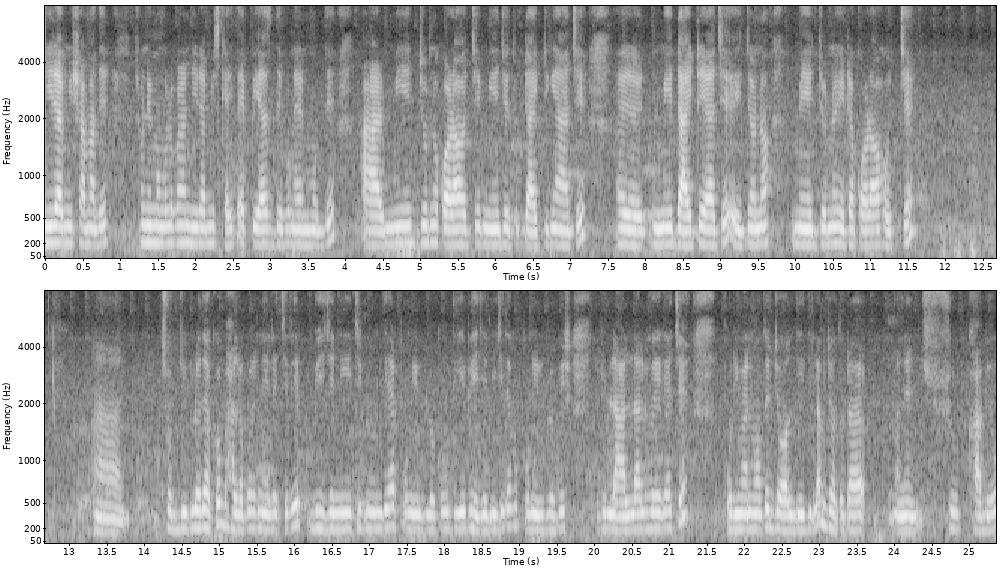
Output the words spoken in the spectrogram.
নিরামিষ আমাদের, শনি, মঙ্গলবার নিরামিষ খাই, তাই পেঁয়াজ দেবো না এর মধ্যে। আর মেয়ের জন্য করা হচ্ছে, মেয়ে যেহেতু ডাইটিংয়ে আছে মেয়ে ডায়েটে আছে, এই জন্য মেয়ের জন্য এটা করা হচ্ছে। আর সবজিগুলো দেখো ভালো করে নেড়ে চেড়ে ভেজে নিয়েছি, নুন দিয়ে আর পনিরগুলোকেও দিয়ে ভেজে নিয়েছি। দেখো পনিরগুলো বেশ একটু লাল লাল হয়ে গেছে। পরিমাণ মতো জল দিয়ে দিলাম, যতটা মানে স্যুপ খাবেও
